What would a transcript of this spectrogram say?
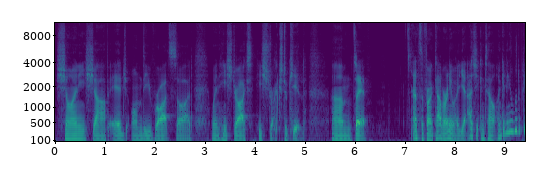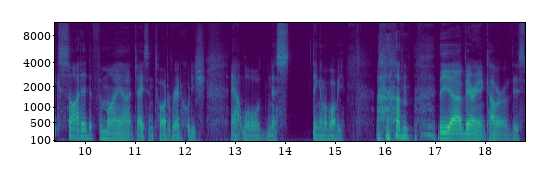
shiny, sharp edge on the right side. When he strikes, he strikes to kill. Um, so yeah, that's the front cover anyway. Yeah, as you can tell, I'm getting a little bit excited for my uh, Jason Todd red hoodish outlawedness thingamabobby. Um, the uh, variant cover of this,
